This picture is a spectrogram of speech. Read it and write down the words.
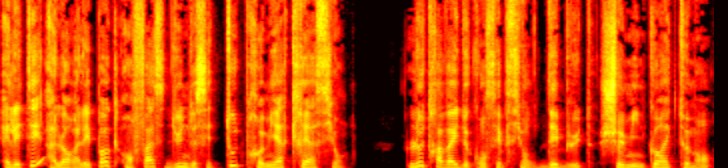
Elle était alors à l'époque en face d'une de ses toutes premières créations. Le travail de conception débute, chemine correctement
